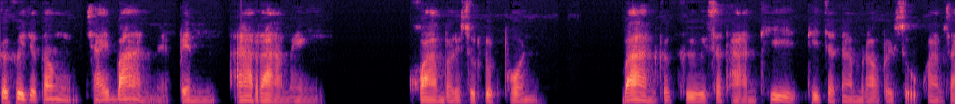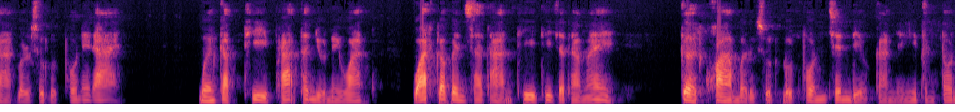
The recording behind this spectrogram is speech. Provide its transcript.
ก็คือจะต้องใช้บ้านเนี่ยเป็นอารามแห่ง ความบริสุทธิ์หลุดพ้น บ้านก็คือสถานที่ที่จะนำเราไปสู่ความสะอาดบริสุทธิ์หลุดพ้นให้ได้ เหมือนกับที่พระท่านอยู่ในวัด วัดก็เป็นสถานที่ที่จะทำให้เกิดความบริสุทธิ์หลุดพ้น เช่นเดียวกันอย่างนี้เป็นต้น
